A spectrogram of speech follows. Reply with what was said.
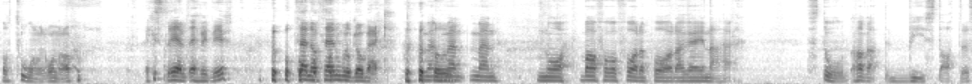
for 200 kroner. Ekstremt effektivt. 10 of 10 will go back. Men, men, men nå, bare for å få det på det rene her Stord har hatt bystatus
